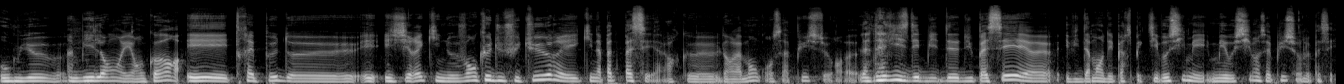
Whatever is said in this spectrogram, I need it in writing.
au mieux un bilan et encore, et très peu de... Et, et je dirais qui ne vend que du futur et qui n'a pas de passé. Alors que dans la banque, on s'appuie sur euh, l'analyse du passé, euh, évidemment des perspectives aussi, mais, mais aussi on s'appuie sur le passé.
